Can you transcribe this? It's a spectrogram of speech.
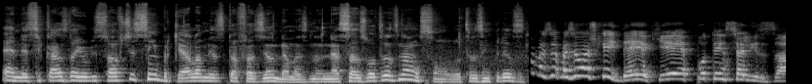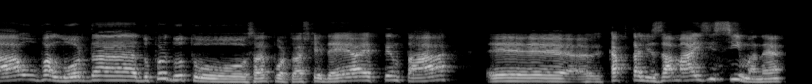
É, nesse caso da Ubisoft sim, porque ela mesma está fazendo, né? Mas nessas outras não, são outras empresas. Mas, mas eu acho que a ideia aqui é potencializar o valor da, do produto, sabe, Porto? Eu acho que a ideia é tentar é, capitalizar mais em cima, né?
